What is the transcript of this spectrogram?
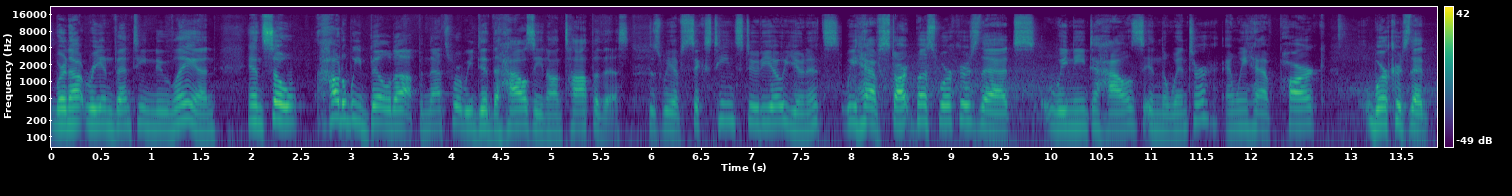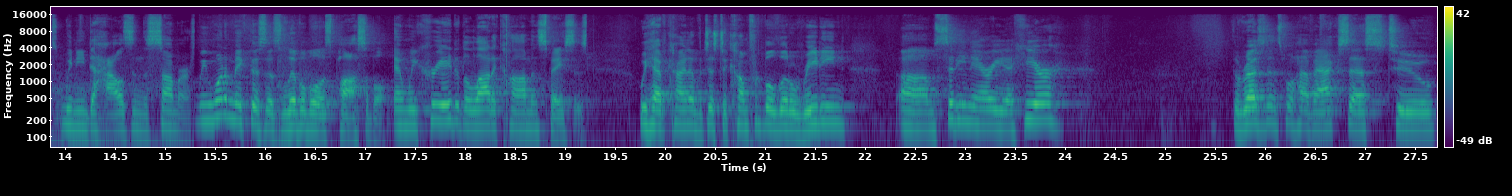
We're not reinventing new land. And so how do we build up? And that's where we did the housing on top of this. Is we have 16 studio units. We have start bus workers that we need to house in the winter. And we have park, workers that we need to house in the summer. We want to make this as livable as possible, and we created a lot of common spaces. We have kind of just a comfortable little reading um, sitting area here. The residents will have access to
